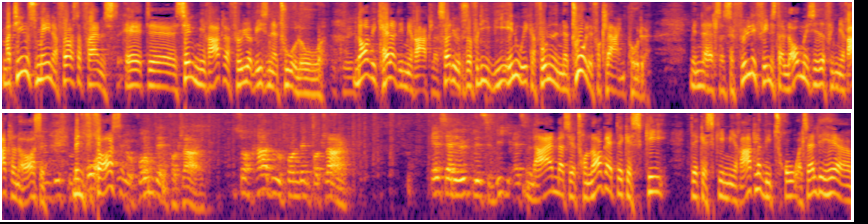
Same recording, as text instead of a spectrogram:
Martinus mener først og fremmest, at øh, selv mirakler følger visse naturlove. Okay. Når vi kalder det mirakler, så er det jo så fordi, vi endnu ikke har fundet en naturlig forklaring på det. Men altså, selvfølgelig findes der lovmæssigheder for miraklerne også. Men, hvis du Men tror, for os... du har fundet den forklaring, så har du jo fundet den forklaring. Ellers er det jo ikke blevet til vi. Altså, Nej, men altså, jeg tror nok, at der kan ske, der kan ske mirakler ved tro. Altså alle det her,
